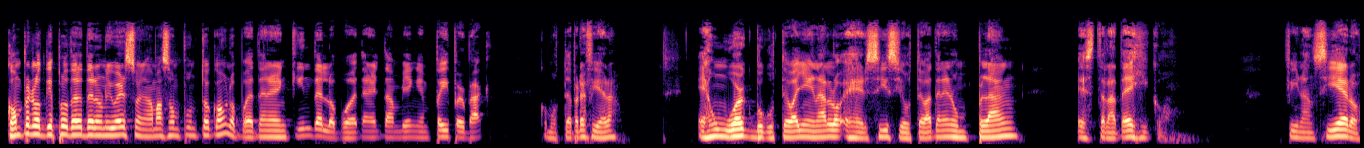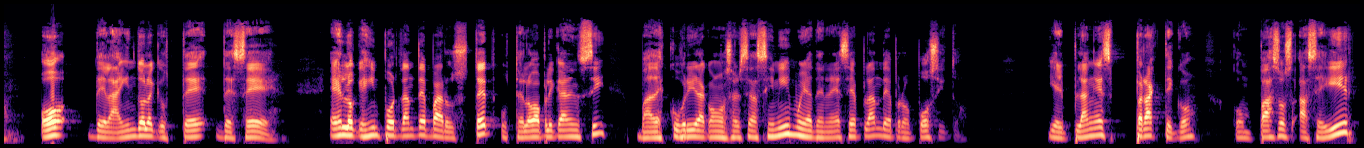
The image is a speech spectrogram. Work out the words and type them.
compre los 10 poderes del universo en amazon.com, lo puede tener en Kindle, lo puede tener también en paperback, como usted prefiera. Es un workbook, usted va a llenar los ejercicios, usted va a tener un plan estratégico, financiero o de la índole que usted desee. Es lo que es importante para usted, usted lo va a aplicar en sí, va a descubrir a conocerse a sí mismo y a tener ese plan de propósito. Y el plan es práctico, con pasos a seguir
